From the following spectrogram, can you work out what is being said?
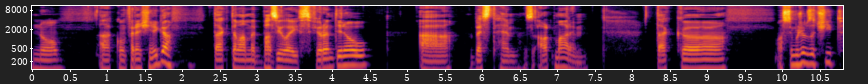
No a konferenční liga, tak tam máme Bazilej s Fiorentinou a West Ham s Alkmaarem. Tak uh, asi můžeme začít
